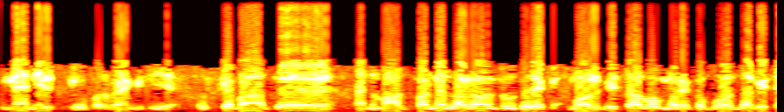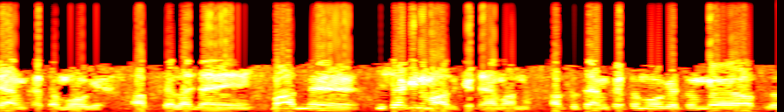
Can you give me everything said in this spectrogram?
میں نے اس کے اوپر پھینک دی ہے اس کے بعد میں نماز پڑھنے لگا ہوں تو ادھر ایک مولوی تھا وہ میرے کو بولنا بھی ٹائم ختم ہو گیا۔ آپ چلا جائیں۔ بعد میں عشا کی نماز کے ٹائم آنا۔ اب تو ٹائم ختم ہو گیا تو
